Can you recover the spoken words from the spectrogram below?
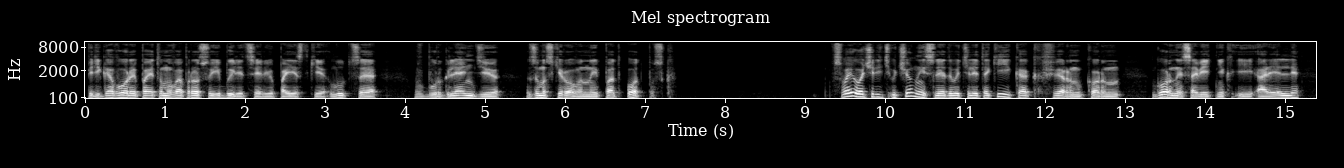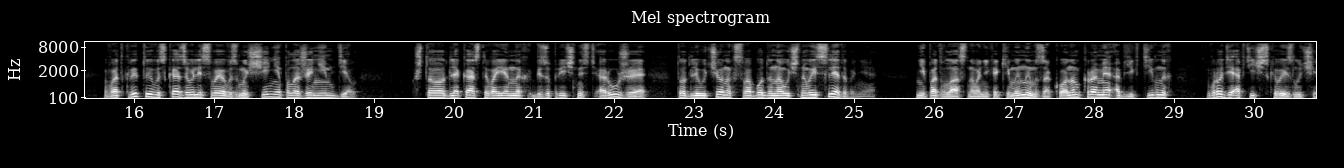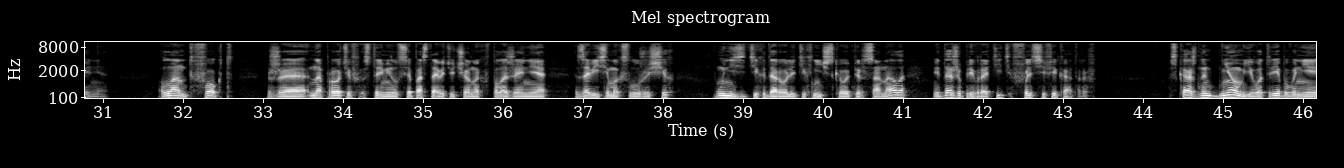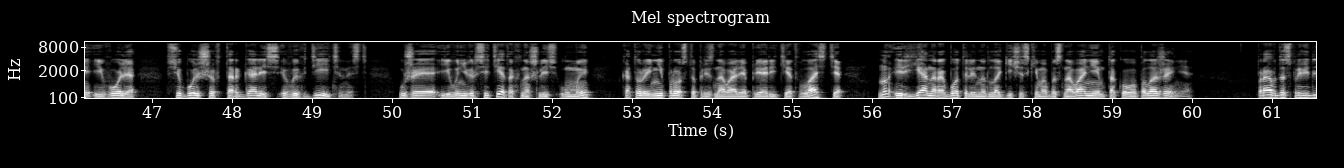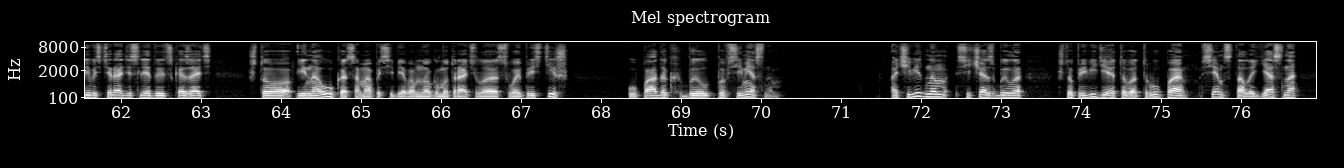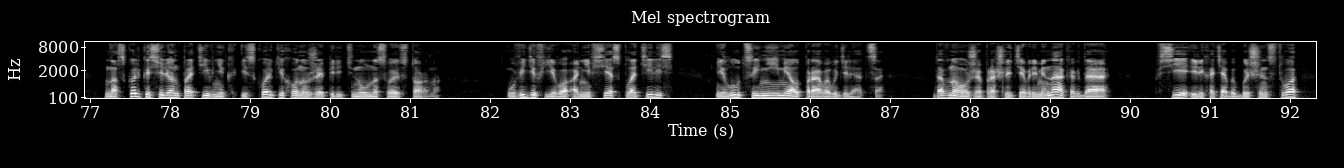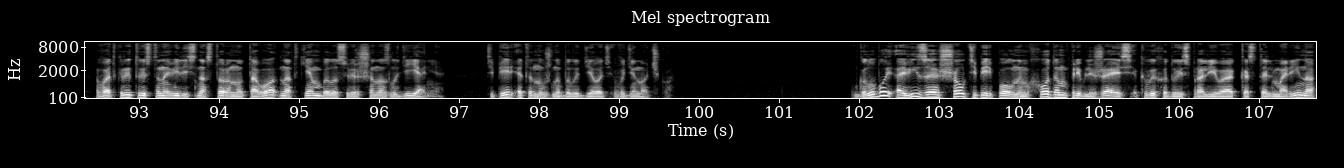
Переговоры по этому вопросу и были целью поездки Луция в Бургляндию, замаскированной под отпуск. В свою очередь, ученые-исследователи, такие как Фернкорн, горный советник и Арелли, в открытую высказывали свое возмущение положением дел, что для касты военных безупречность оружия, то для ученых свобода научного исследования, не подвластного никаким иным законам, кроме объективных, вроде оптического излучения. Ландфокт же, напротив, стремился поставить ученых в положение зависимых служащих – унизить их до роли технического персонала и даже превратить в фальсификаторов. С каждым днем его требования и воля все больше вторгались в их деятельность. Уже и в университетах нашлись умы, которые не просто признавали приоритет власти, но и рьяно работали над логическим обоснованием такого положения. Правда, справедливости ради следует сказать, что и наука сама по себе во многом утратила свой престиж – Упадок был повсеместным. Очевидным сейчас было, что при виде этого трупа всем стало ясно, насколько силен противник и скольких он уже перетянул на свою сторону. Увидев его, они все сплотились, и Луций не имел права выделяться. Давно уже прошли те времена, когда все или хотя бы большинство в открытую становились на сторону того, над кем было совершено злодеяние. Теперь это нужно было делать в одиночку. Голубой Авиза шел теперь полным ходом, приближаясь к выходу из пролива Кастельмарино,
